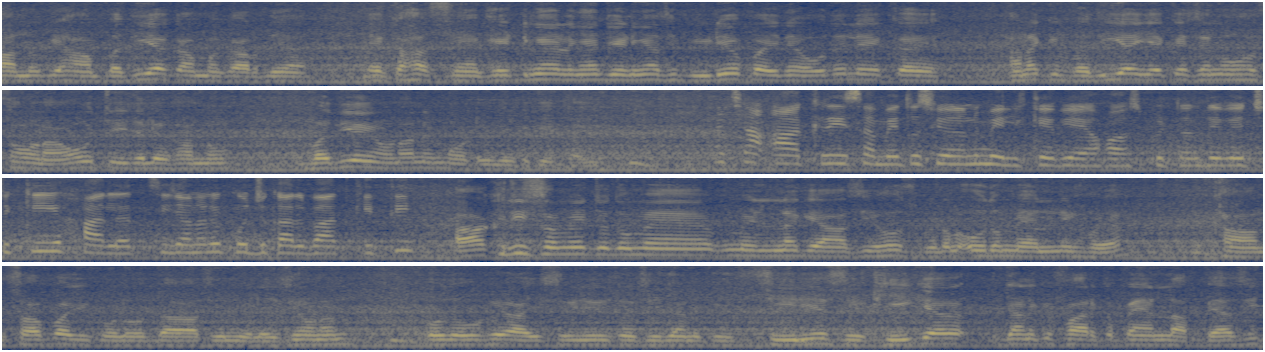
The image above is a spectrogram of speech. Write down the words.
ਸਾਨੂੰ ਕਿ ਹਾਂ ਵਧੀਆ ਕੰਮ ਕਰਦੇ ਆ। ਇੱਕ ਹਾਸੀਆਂ ਖੇਡੀਆਂ ਵਾਲੀਆਂ ਜਿਹੜੀਆਂ ਅਸੀਂ ਵੀਡੀਓ ਪਾਈਦੇ ਆ ਉਹਦੇ ਲਈ ਇੱਕ ਹਨਾ ਕਿ ਵਧੀਆ ਹੀ ਹੈ ਕਿਸੇ ਨੂੰ ਹਸਾਉਣਾ ਉਹ ਚੀਜ਼ ਲਈ ਸਾਨੂੰ ਵਧੀਆ ਹੀ ਉਹਨਾਂ ਨੇ ਮੋਟੀਵੇਟ ਕੀਤਾ ਜੀ। ਅੱਛਾ ਆਖਰੀ ਸਮੇਂ ਤੁਸੀਂ ਉਹਨਾਂ ਨੂੰ ਮਿਲ ਕੇ ਵੀ ਆਏ ਹਸਪੀਟਲ ਦੇ ਵਿੱਚ ਕੀ ਹਾਲਤ ਸੀ ਜਾਂ ਉਹਨਾਂ ਨੇ ਕੁਝ ਗੱਲਬਾਤ ਕੀਤੀ? ਆਖਰੀ ਸਮੇਂ ਜਦੋਂ ਮੈਂ ਮਿਲਣ ਗਿਆ ਸੀ ਹਸਪੀਟਲ ਉਦੋਂ ਮਿਲ ਨਹੀਂ ਹੋਇਆ। ਖਾਨ ਸਾਹਿਬ ਭਾਜੀ ਕੋਲ ਉਹਦਾ ਅਸੀਂ ਮਿਲੇ ਸੀ ਉਹਨਾਂ ਨੂੰ। ਉਦੋਂ ਫਿਰ ਆਈਸੀਯੂ 'ਚ ਸੀ ਜਾਣੀ ਕਿ ਸੀਰੀਅਸ ਸੀ ਠੀਕ ਹੈ ਜਾਣੀ ਕਿ ਫ਼ਰਕ ਪੈਣ ਲੱਗ ਪਿਆ ਸੀ।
